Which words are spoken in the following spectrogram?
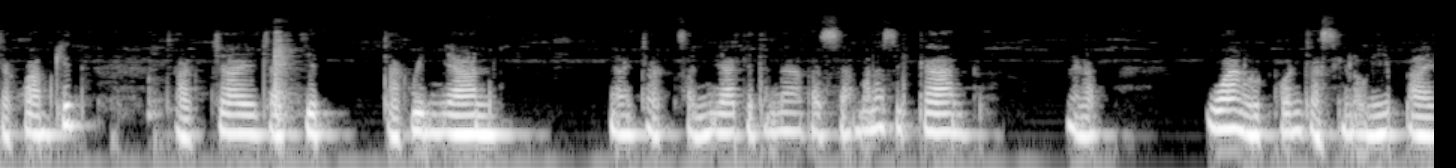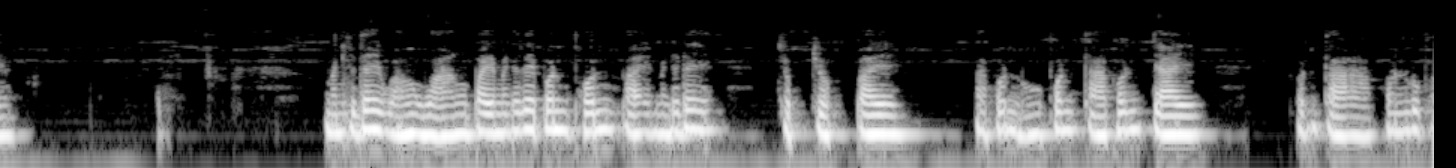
จากความคิด จากใจจากจิตจากวิญญาณ จากสัญญาเจตนาภาษามนสิการนะครับ ว่างหลุดพ้นจากสิ่งเหล่านี้ไป มันจะได้หวังหวังไป มันจะได้พ้นพ้นไป มันจะได้จบจบไปพ้นหูพ้นตาพ้นใจ พ้นตาพ้นรูป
